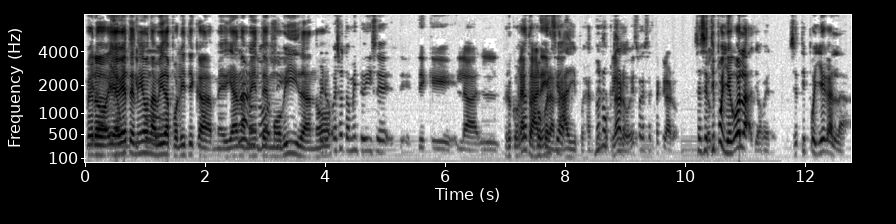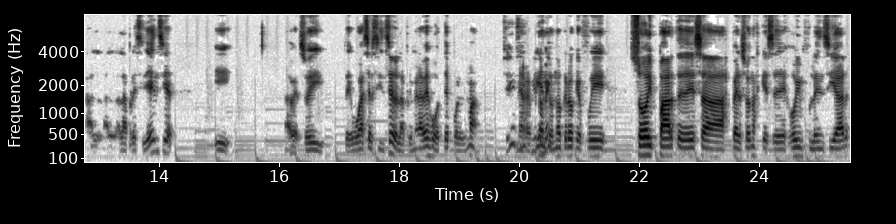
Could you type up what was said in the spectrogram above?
pero era- y era había un tenido tipo- una vida política medianamente Claro, no, sí. movida, ¿no? Pero eso también te dice de, de que la... Pero Correa la tampoco carencia- era nadie, pues antes No, no, claro, eso, eso está claro. O sea, ese tipo llegó a la. A ver, ese tipo llega a la, a la- presidencia y. A ver, soy. Te voy a ser sincero, la primera vez voté por el man. Sí, Me sí, arrepiento, no creo que fui. Soy parte de esas personas que se dejó influenciar,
